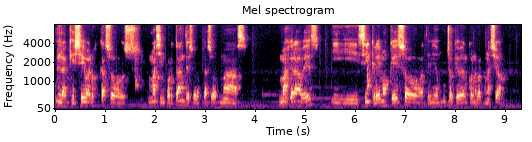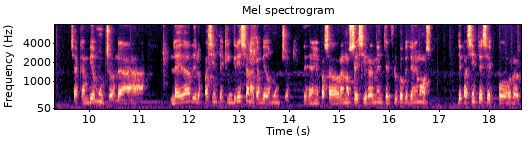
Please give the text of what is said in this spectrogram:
la que lleva los casos más importantes o los casos más, más graves. Y sí, creemos que eso ha tenido mucho que ver con la vacunación. O sea, cambió mucho. La, la edad de los pacientes que ingresan ha cambiado mucho desde el año pasado. Ahora no sé si realmente el flujo que tenemos de pacientes es por,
